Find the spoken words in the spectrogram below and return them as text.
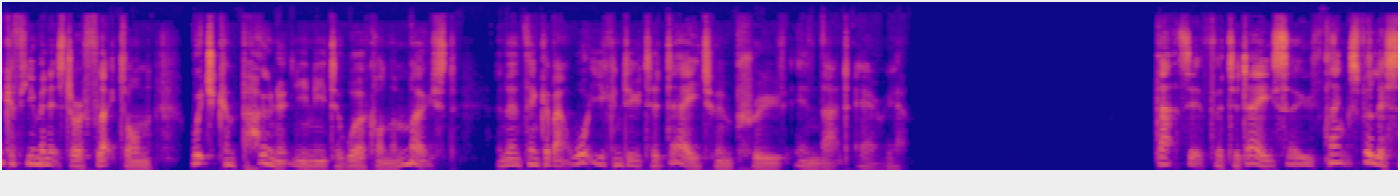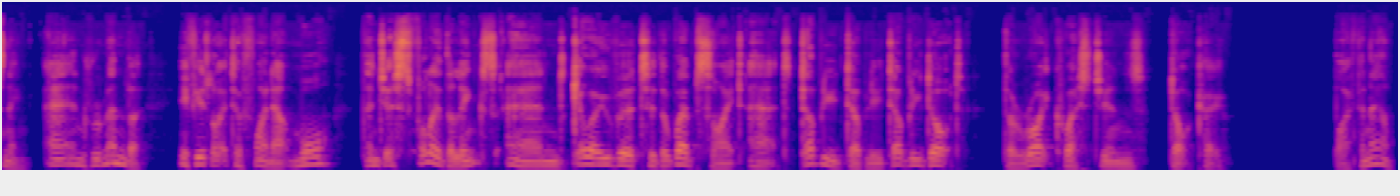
Take a few minutes to reflect on which component you need to work on the most, and then think about what you can do today to improve in that area. That's it for today, so thanks for listening. And remember, if you'd like to find out more, then just follow the links and go over to the website at www.therightquestions.co. Bye for now.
